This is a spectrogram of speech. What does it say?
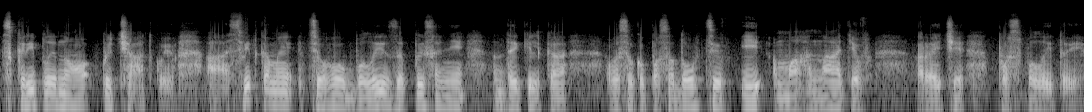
скріпленого печаткою. А свідками цього були записані декілька високопосадовців і магнатів Речі Посполитої.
